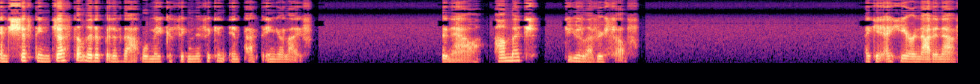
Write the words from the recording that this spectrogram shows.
And shifting just a little bit of that will make a significant impact in your life. So now, how much do you love yourself? I, get, I hear not enough.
